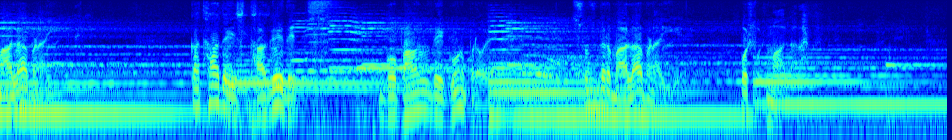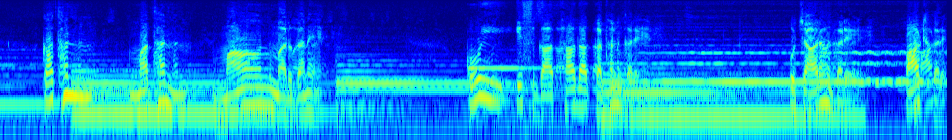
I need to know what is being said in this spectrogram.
ਮਾਲਾ ਬਣਾਈ ਕਥਾ ਦੇ ਇਸ ਧਾਗੇ ਵਿੱਚ ਗੋਪਾਲ ਦੇ ਗੁਣ ਪਰੋਏ ਨੇ। ਸੁੰਦਰ ਮਾਲਾ ਬਣਾਈ ਹੈ। ਪੁਸ਼ਪ ਮਾਲਾ ਕਥਨ ਮਥਨ ਮਾਨ ਮਰਦਨੇ ਕੋਈ ਇਸ ਗਾਥਾ ਦਾ ਕਥਨ ਕਰੇ ਉਚਾਰਨ ਕਰੇ ਪਾਠ ਕਰੇ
